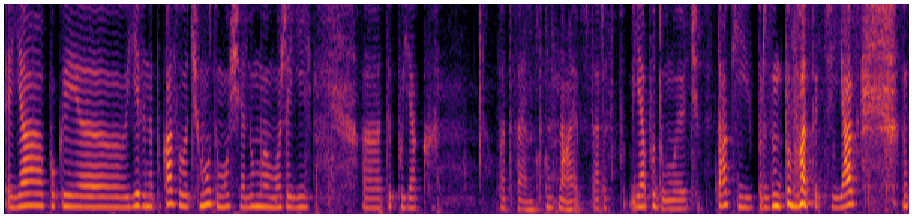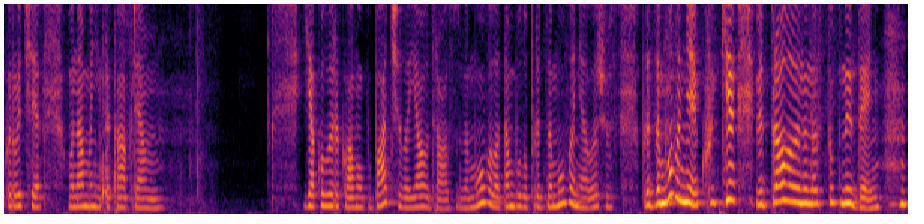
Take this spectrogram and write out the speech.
Я поки е, Єві не показувала, чому, тому що я думаю, може їй, е, типу, як в адвент. Не знаю. Зараз я подумаю, чи так її презентувати, чи як. Ну, коротше, вона мені така прям. Я коли рекламу побачила, я одразу замовила. Там було предзамовлення, але щось предзамовлення, яке відправили на наступний день.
